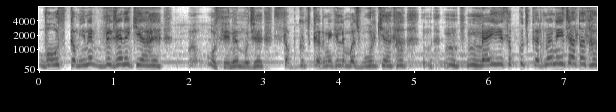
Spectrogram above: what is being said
वो उस कमीने विजय ने किया है। उसी ने मुझे सब कुछ करने के लिए मजबूर किया था। मैं ये सब कुछ करना नहीं चाहता था।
